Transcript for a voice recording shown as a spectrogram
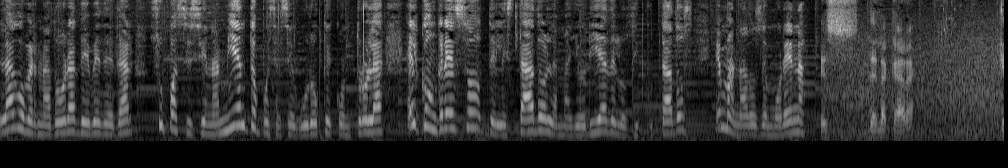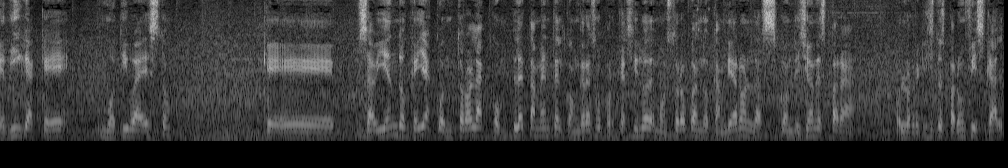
la gobernadora debe de dar su posicionamiento, pues aseguró que controla el Congreso del Estado, la mayoría de los diputados emanados de Morena. Es de la cara que diga qué motiva esto, que sabiendo que ella controla completamente el Congreso, porque así lo demostró cuando cambiaron las condiciones para, o los requisitos para un fiscal,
